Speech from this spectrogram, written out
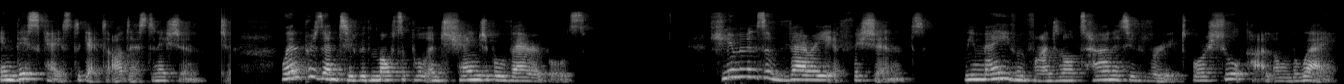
in this case, to get to our destination. When presented with multiple and changeable variables, humans are very efficient. We may even find an alternative route or a shortcut along the way.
